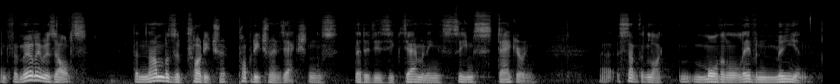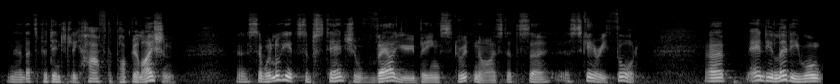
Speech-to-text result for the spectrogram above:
And from early results, the numbers of property, tra- property transactions that it is examining seem staggering. Uh, something like more than 11 million. Now, that's potentially half the population. Uh, so, we're looking at substantial value being scrutinised. It's a, a scary thought. Uh, Andy Letty, well,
